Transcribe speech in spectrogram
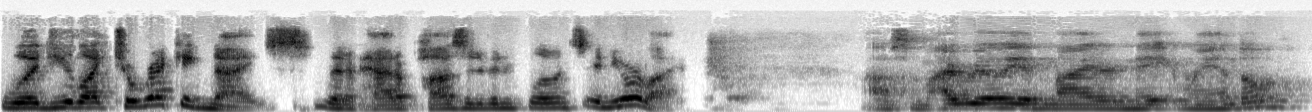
would you like to recognize that have had a positive influence in your life? Awesome. I really admire Nate Randall.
